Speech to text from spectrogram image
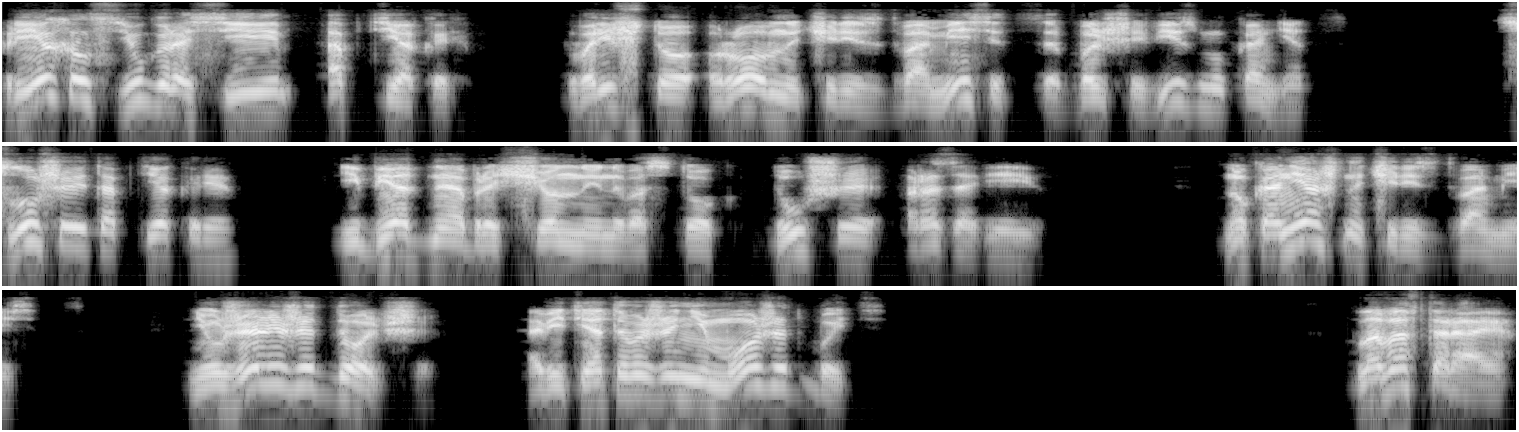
Приехал с юга России аптекарь. Говорит, что ровно через два месяца большевизму конец. Слушает аптекаря, и бедные, обращенные на восток, души розовеют. Но, конечно, через два месяца. Неужели же дольше? А ведь этого же не может быть. Глава вторая.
